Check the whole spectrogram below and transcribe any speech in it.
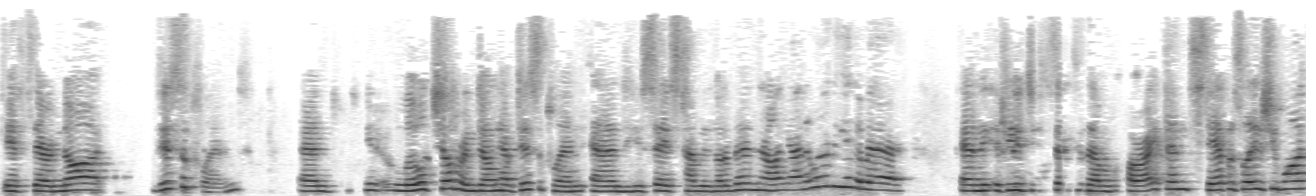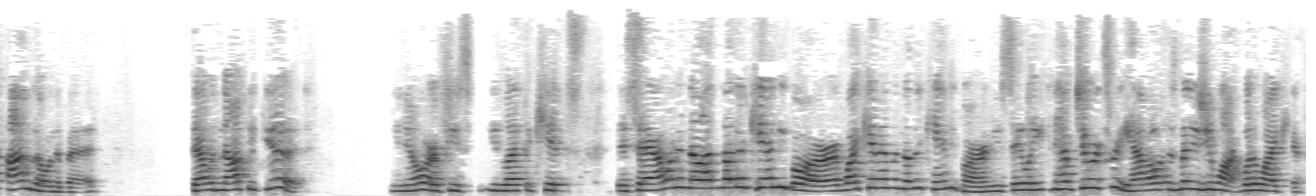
If they're not disciplined, and you know, little children don't have discipline, and you say it's time to go to bed, and they're like, I don't want to get to bed. And if you just said to them, all right, then stay up as late as you want, I'm going to bed, that would not be good. You know, or if you you let the kids, they say, I want another candy bar. Why can't I have another candy bar? And you say, well, you can have two or three. Have all, as many as you want. What do I care?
